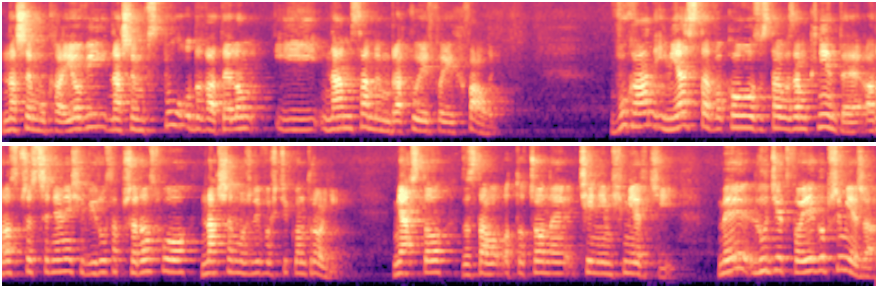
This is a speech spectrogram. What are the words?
naszemu krajowi, naszym współobywatelom i nam samym brakuje Twojej chwały. Wuhan i miasta wokoło zostały zamknięte, a rozprzestrzenianie się wirusa przerosło nasze możliwości kontroli. Miasto zostało otoczone cieniem śmierci. My, ludzie Twojego przymierza,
